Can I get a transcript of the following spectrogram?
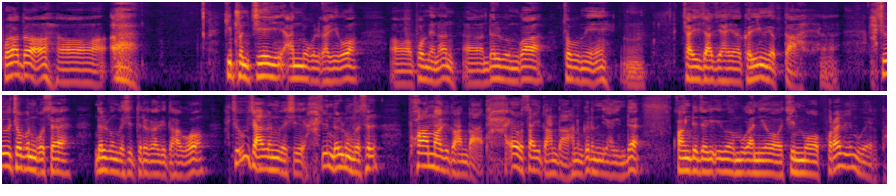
보다 더 어, 아, 깊은 지혜의 안목을 가지고 어, 보면은 어, 넓음과 좁음이 음, 자유자재하여 걸림이 없다. 어, 아주 좁은 곳에 넓은 것이 들어가기도 하고 아주 작은 것이 아주 넓은 것을 포함하기도 한다. 다 에워싸기도 한다 하는 그런 이야기인데 광대적 이거 무관이요 진모 포랍이 무외롭다.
